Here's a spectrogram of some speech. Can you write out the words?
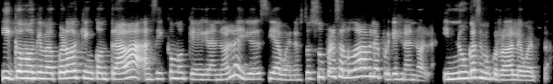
y como que me acuerdo que encontraba así como que granola y yo decía, bueno, esto es súper saludable porque es granola, y nunca se me ocurrió darle vuelta.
